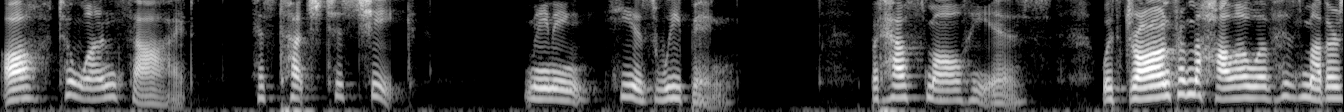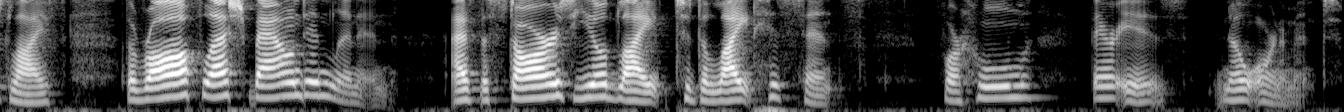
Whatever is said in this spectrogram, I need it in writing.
off to one side, has touched his cheek, meaning he is weeping. But how small he is, withdrawn from the hollow of his mother's life, the raw flesh bound in linen, as the stars yield light to delight his sense, for whom there is no ornament.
